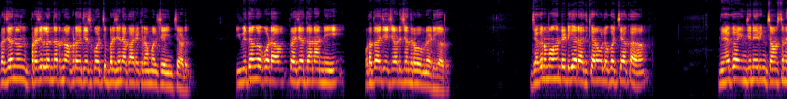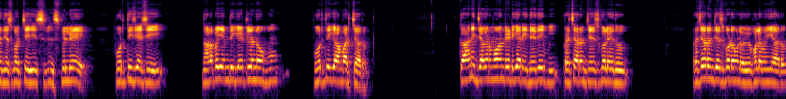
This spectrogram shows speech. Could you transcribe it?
ప్రజలను ప్రజలందరినూ అక్కడికి తీసుకొచ్చి భజన కార్యక్రమాలు చేయించాడు. ఈ విధంగా కూడా ప్రజాధనాన్ని వృధా చేశాడు చంద్రబాబు నాయుడు గారు. జగన్మోహన్ రెడ్డి గారు అధికారంలోకి వచ్చాక మేఘా ఇంజనీరింగ్ సంస్థను తీసుకొచ్చి స్పిల్వే పూర్తి చేసి నలభై ఎనిమిది గేట్లను పూర్తిగా అమర్చారు. కానీ జగన్మోహన్ రెడ్డి గారు ఇదేది ప్రచారం చేసుకోలేదు. ప్రచారం చేసుకోవడంలో విఫలమయ్యారు.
